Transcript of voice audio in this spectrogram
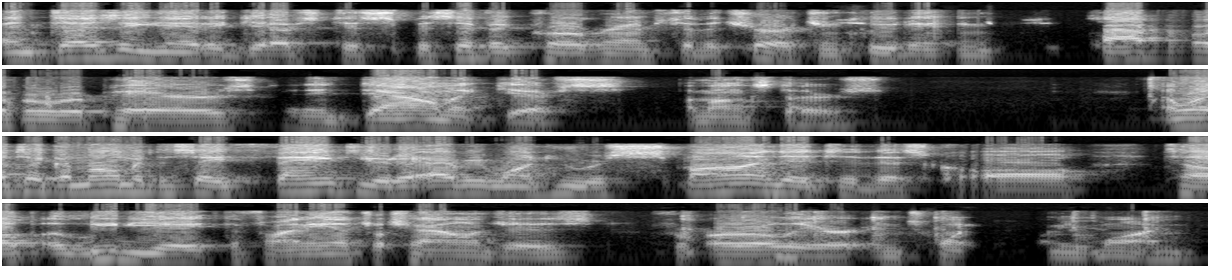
and designated gifts to specific programs to the church, including capital repairs and endowment gifts, amongst others. I want to take a moment to say thank you to everyone who responded to this call to help alleviate the financial challenges from earlier in 2021.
